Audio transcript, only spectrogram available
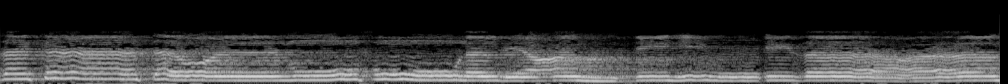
الزكاة إذا عاهدوا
